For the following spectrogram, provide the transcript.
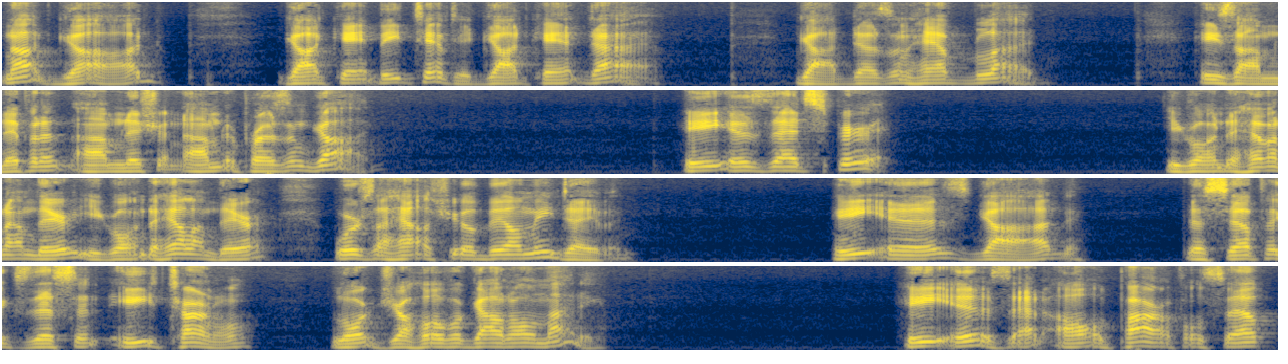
not God. God can't be tempted. God can't die. God doesn't have blood. He's omnipotent, omniscient, omnipresent God. He is that spirit. You're going to heaven, I'm there. You're going to hell, I'm there. Where's the house you'll build me, David? He is God, the self existent, eternal, Lord Jehovah God Almighty. He is that all powerful, self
